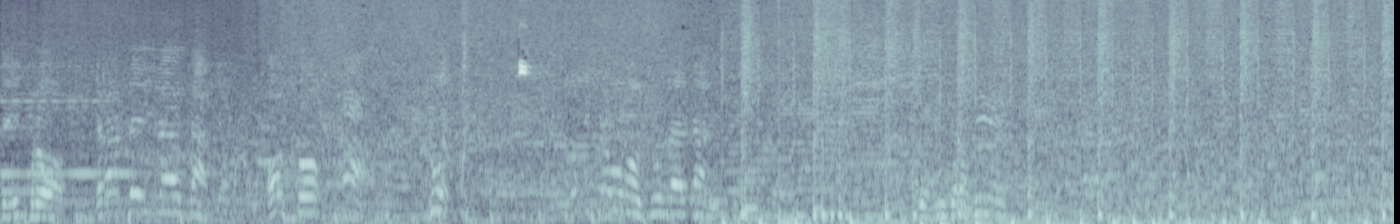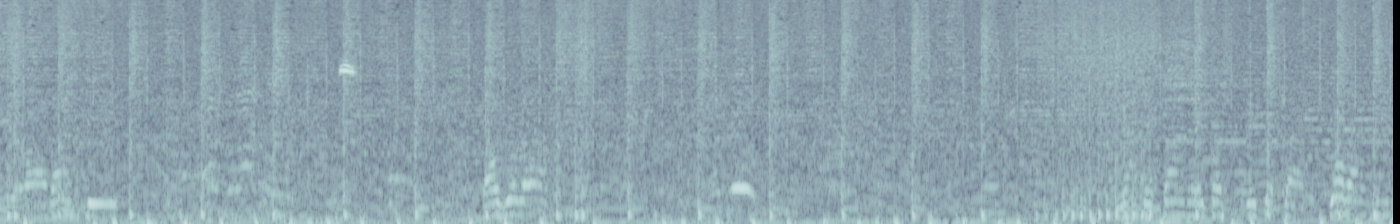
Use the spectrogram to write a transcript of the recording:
dentro grande il taglio. 8 a 2 12 a 1 sul Davis Finito alla fine. E va avanti. Pausola grande fan del Castellano Giovannino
